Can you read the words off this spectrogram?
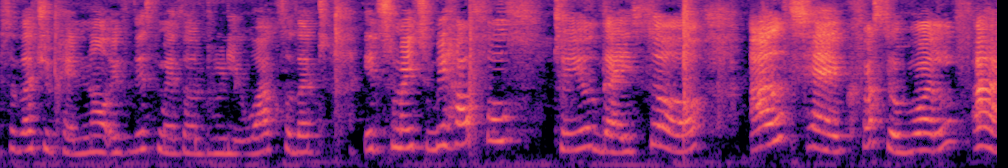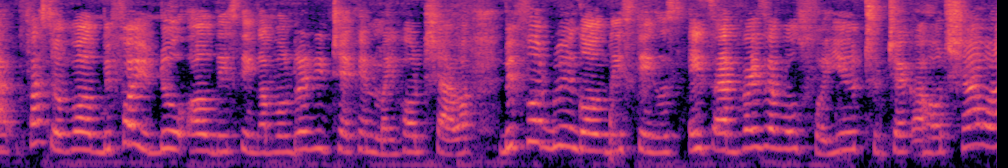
so that you can know if this method really works so that it might be helpful to you guys. So i'll take first of all ah first of all before you do all these things i've already taken my hot shower. Before doing all these things it's advisable for you to take a hot shower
